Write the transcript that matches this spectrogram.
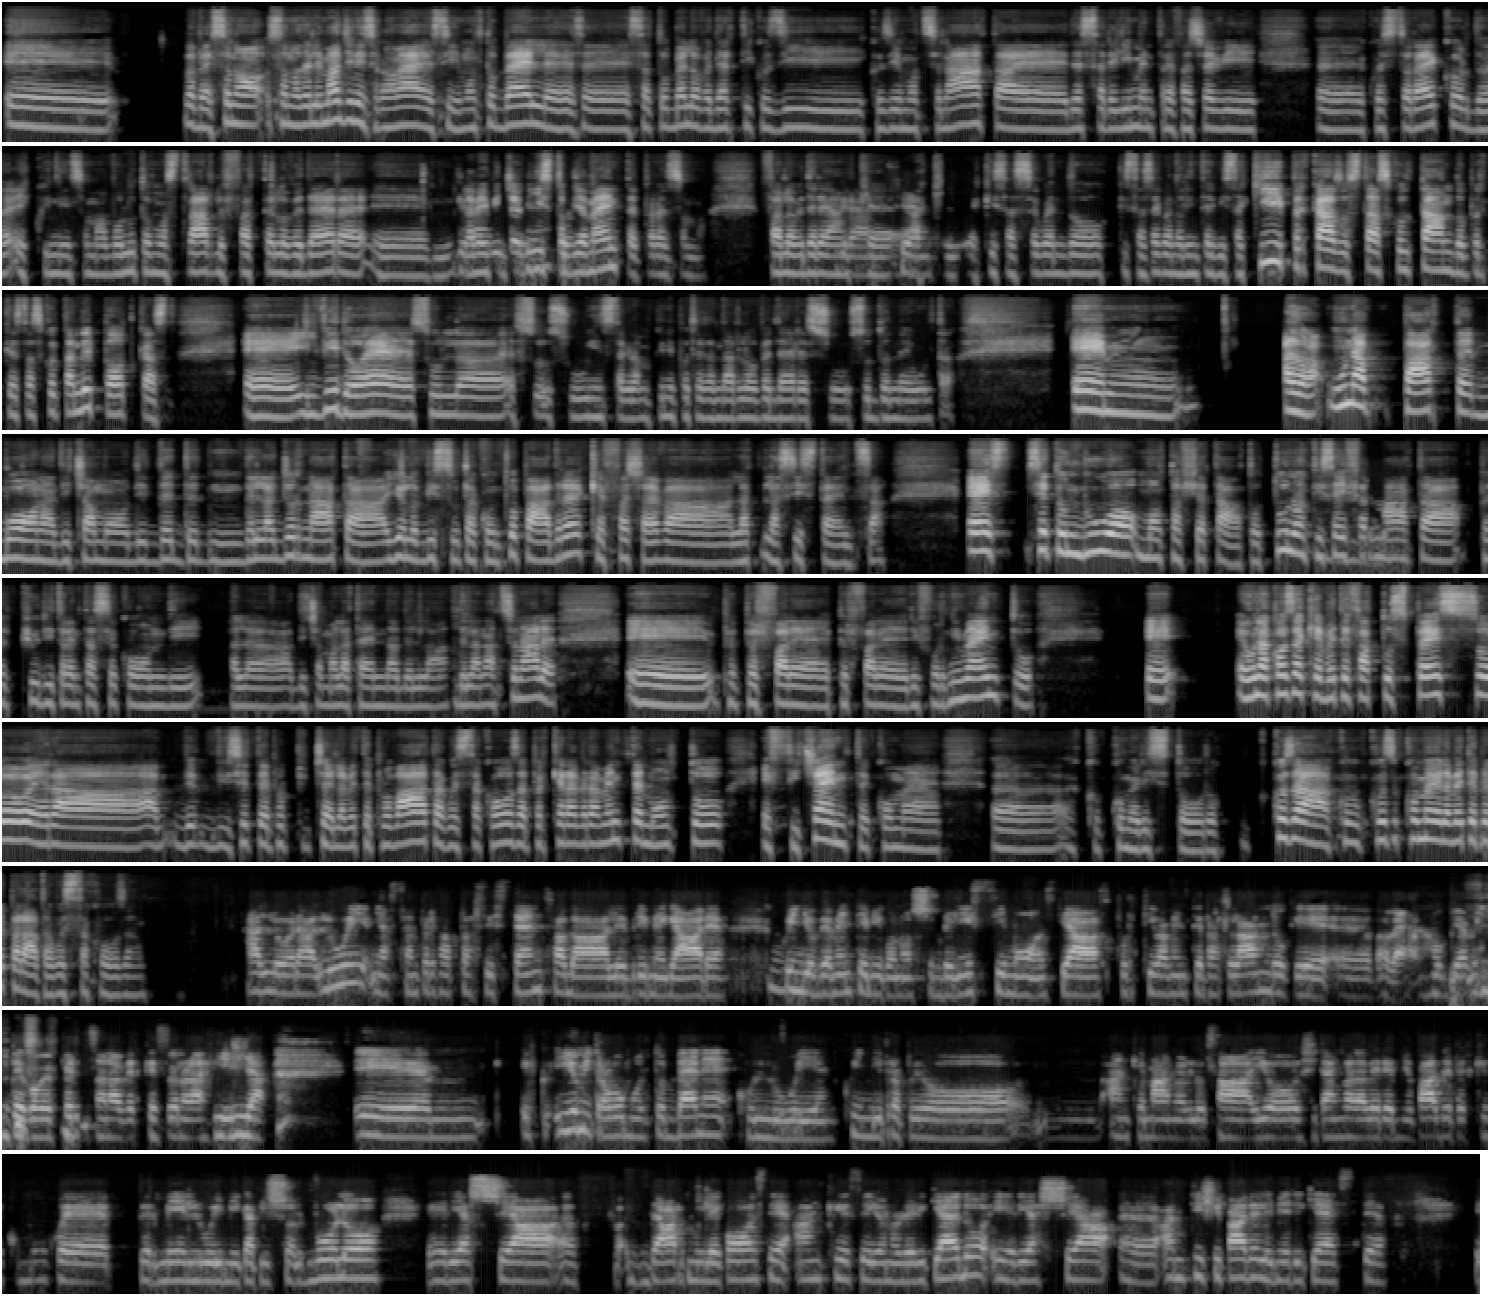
Ehm, vabbè sono sono delle immagini secondo me sì, molto belle, se è stato bello vederti così così emozionata ed essere lì mentre facevi, ehm, questo record e quindi insomma ho voluto mostrarlo e fartelo vedere, ehm, l'avevi già Grazie. visto ovviamente, però insomma farlo vedere anche a chi a chi sta seguendo chi sta seguendo l'intervista. Chi per caso sta ascoltando perché sta ascoltando il podcast, ehm, il video è sul su su Instagram, quindi potete andarlo a vedere su su Donne Ultra. Ehm, allora una parte buona diciamo di de de mhmm, della giornata io l'ho vissuta con tuo padre che faceva l'a l'assistenza e s siete un duo molto affiatato. Tu non ti sei Mh-mh. fermata per più di 30 secondi alla diciamo alla tenda della della nazionale, ehm, pe per fare per fare rifornimento. E è una cosa che avete fatto spesso? Era v vi siete proprio cioè l'avete provata questa cosa? Perché era veramente molto efficiente come ehm, co come ristoro. Cosa co cos come l'avete preparata questa cosa? Allora, lui mi ha sempre fatto assistenza dalle prime gare, Mh. quindi ovviamente mi conosce benissimo sia sportivamente parlando che, ehm, vabbè ovviamente come persona perché sono la figlia. Ehm, e io mi trovo molto bene con lui, quindi proprio, anche Manuel lo sa, io ci tengo ad avere mio padre perché comunque per me lui mi capisce al volo riesce a, f darmi le cose anche se io non le richiedo e riesce a, ehm, anticipare le mie richieste.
